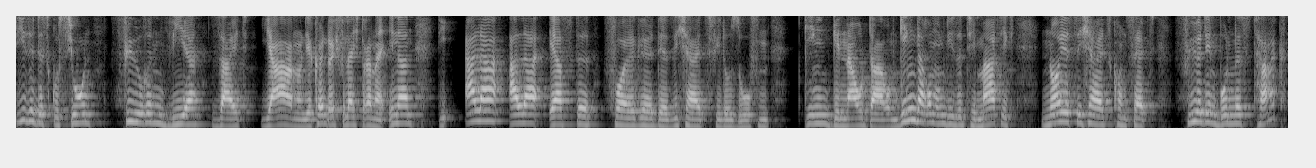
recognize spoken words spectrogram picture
diese Diskussion führen wir seit Jahren. Und ihr könnt euch vielleicht daran erinnern, die aller, allererste Folge der Sicherheitsphilosophen ging genau darum, ging darum um diese Thematik, neues Sicherheitskonzept für den Bundestag,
